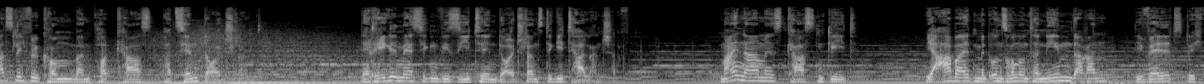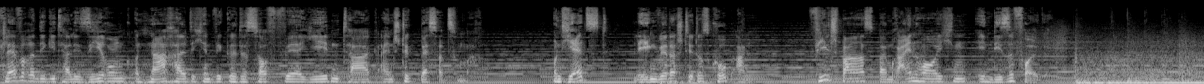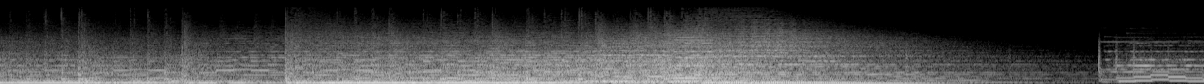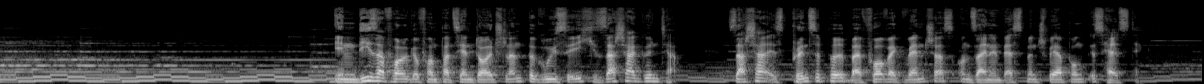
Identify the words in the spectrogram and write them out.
Herzlich willkommen beim Podcast Patient Deutschland, der regelmäßigen Visite in Deutschlands Digitallandschaft. Mein Name ist Carsten Glied. Wir arbeiten mit unseren Unternehmen daran, die Welt durch clevere Digitalisierung und nachhaltig entwickelte Software jeden Tag ein Stück besser zu machen. Und jetzt legen wir das Stethoskop an. Viel Spaß beim Reinhorchen in diese Folge. In dieser Folge von Patient Deutschland begrüße ich Sascha Günther. Sascha ist Principal bei Vorwerk Ventures und sein Investmentschwerpunkt ist HealthTech.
